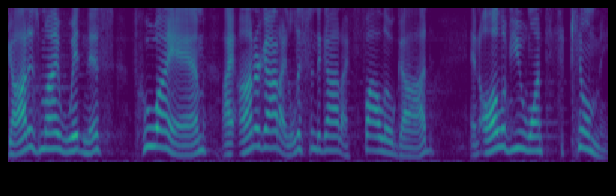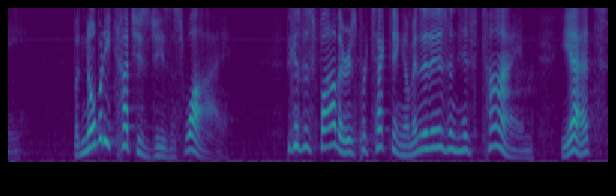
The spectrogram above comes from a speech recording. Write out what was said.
God is my witness of who I am. I honor God. I listen to God. I follow God. And all of you want to kill me. But nobody touches Jesus. Why? Because his Father is protecting him, and it isn't his time yet.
